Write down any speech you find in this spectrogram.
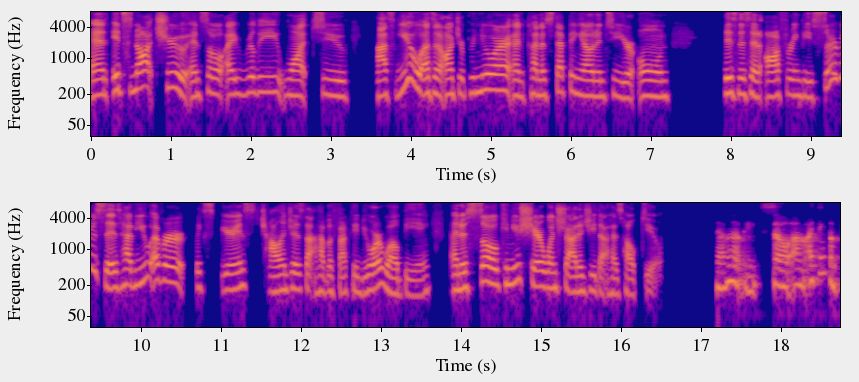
And it's not true. And so I really want to ask you as an entrepreneur and kind of stepping out into your own business and offering these services, have you ever experienced challenges that have affected your well being? And if so, can you share one strategy that has helped you? Definitely. So um, I think the,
